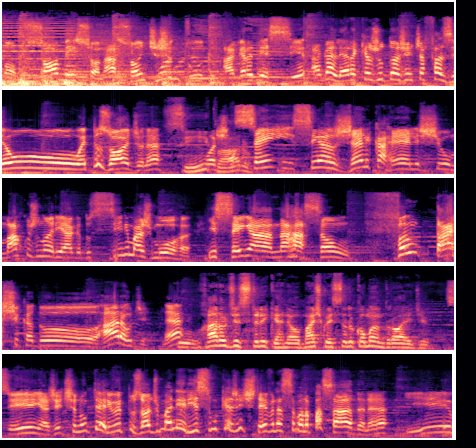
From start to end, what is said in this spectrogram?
Bom, só mencionar, só antes de tudo, agradecer a galera que ajudou a gente a fazer o episódio, né? Sim, Poxa, claro. sem, sem a Angélica Hellish, o Marcos Noriaga do Cine Masmorra e sem a narração fantástica do Harold, né? O Harold Stricker, né? O mais conhecido como Android. Sim, a gente não teria o episódio maneiríssimo que a gente teve na semana passada, né? E,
